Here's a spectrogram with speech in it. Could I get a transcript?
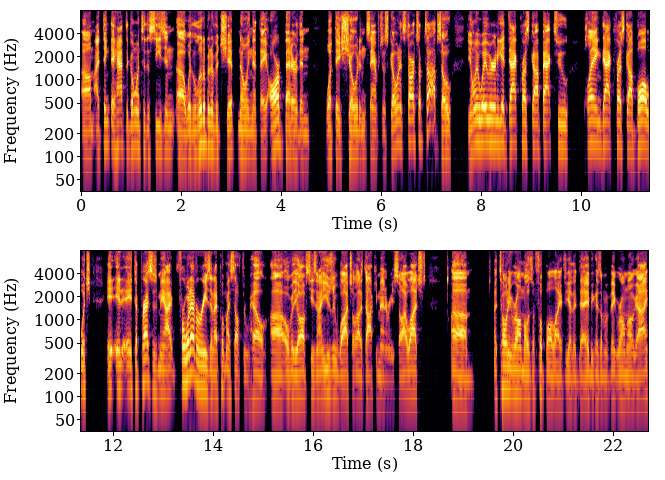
Um, I think they have to go into the season uh, with a little bit of a chip, knowing that they are better than what they showed in San Francisco, and it starts up top. So the only way we're going to get Dak Prescott back to playing Dak Prescott ball, which it, it, it depresses me. I for whatever reason I put myself through hell uh, over the offseason. I usually watch a lot of documentaries, so I watched um, a Tony Romo's A Football Life the other day because I'm a big Romo guy,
